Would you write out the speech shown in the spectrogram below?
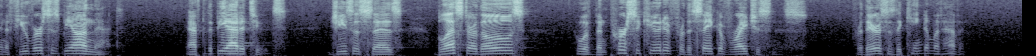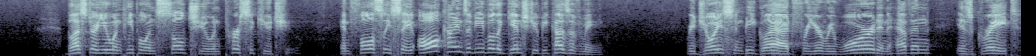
And a few verses beyond that, after the Beatitudes, Jesus says, Blessed are those who have been persecuted for the sake of righteousness, for theirs is the kingdom of heaven. Blessed are you when people insult you and persecute you and falsely say all kinds of evil against you because of me. Rejoice and be glad, for your reward in heaven is great,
